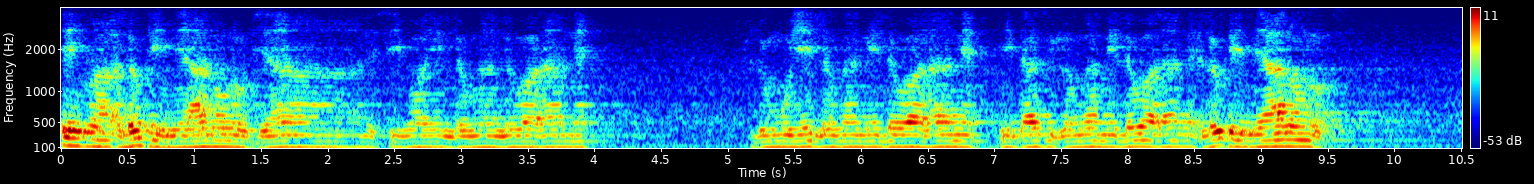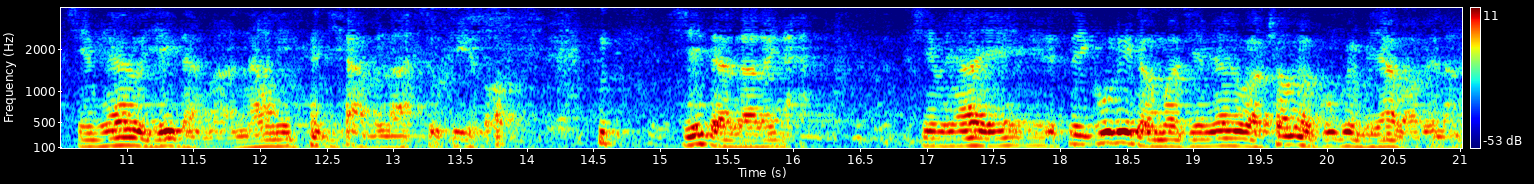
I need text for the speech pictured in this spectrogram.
အိမ်မှာအလုပ်တွေများလုံးလို့ဗျာတဲ့စီးပွားရေးလုပ်ငန်းလုပ်ရတာနဲ့ လူမှုရေးလုပ်ငန်းတွေလုပ်ရတာနဲ့မိသားစုလုပ်ငန်းတွေလုပ်ရတာနဲ့အလုပ်တွေများလုံးလို့ရှင်ဘုရားတို့ရိတ်တာမှာအနာလေးနဲ့ကြမလားဆိုပြီးတော့ရိတ်တာလာလိုက်တာရှင်ဘုရားရဲ့စိတ်ကူးလေးတောင်မှရှင်ဘုရားတို့ကဖြောင်းဖြောင်းကူးခွင့်မရပါပဲလား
